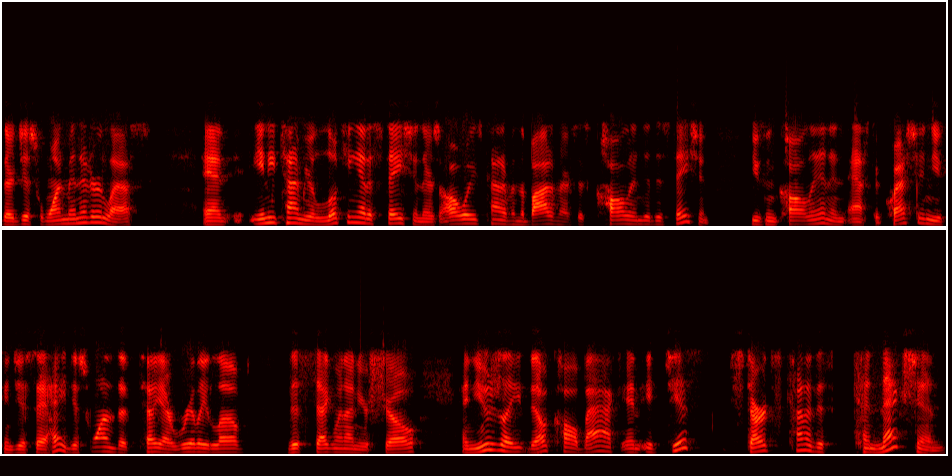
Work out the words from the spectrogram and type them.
They're just one minute or less. And anytime you're looking at a station, there's always kind of in the bottom there, it says call into the station you can call in and ask a question. You can just say, hey, just wanted to tell you I really loved this segment on your show. And usually they'll call back, and it just starts kind of this connection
